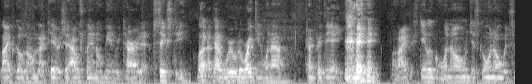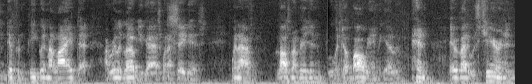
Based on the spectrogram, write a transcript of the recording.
life goes on. Like Terry said, I was planning on being retired at 60, but I got a rude awakening when I turned 58. my life is still going on, just going on with some different people in my life that I really love you guys when I say this. When I lost my vision, we went to a ball game together, and everybody was cheering, and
